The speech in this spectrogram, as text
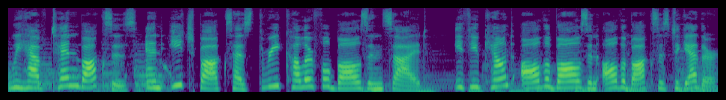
We have 10 boxes, and each box has 3 colorful balls inside. If you count all the balls in all the boxes together,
